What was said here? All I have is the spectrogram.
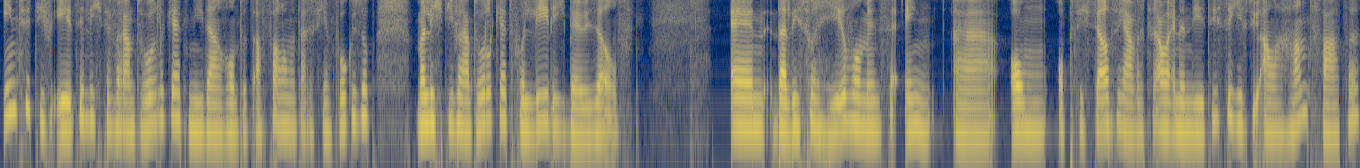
intuïtief eten ligt de verantwoordelijkheid niet dan rond het afvallen, want daar is geen focus op, maar ligt die verantwoordelijkheid volledig bij jezelf. En dat is voor heel veel mensen eng uh, om op zichzelf te gaan vertrouwen. En een diëtiste geeft u alle handvaten,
